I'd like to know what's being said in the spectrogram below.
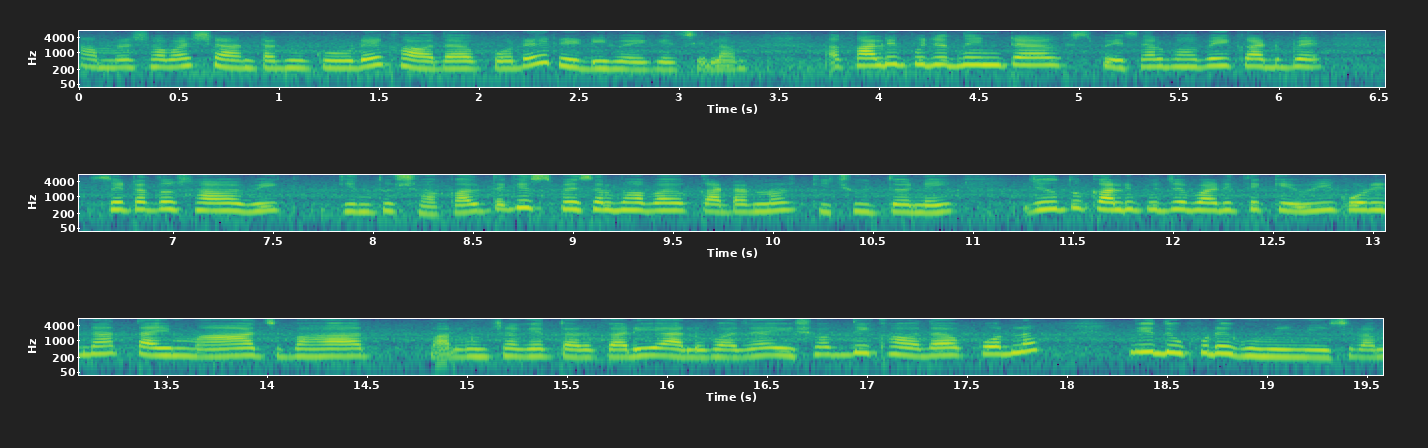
আমরা সবাই স্নান টান করে খাওয়া দাওয়া করে রেডি হয়ে গেছিলাম। আর কালী পুজোর দিনটা স্পেশালভাবেই কাটবে, সেটা তো স্বাভাবিক। কিন্তু সকাল থেকে স্পেশালভাবে কাটানোর কিছুই তো নেই। যেহেতু কালী পুজো বাড়িতে কেউই করি না, তাই মাছ, ভাত, পালং শাকের তরকারি, আলু ভাজা এইসব দিয়ে খাওয়া দাওয়া করলাম। দিয়ে দুপুরে ঘুমিয়ে নিয়েছিলাম।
